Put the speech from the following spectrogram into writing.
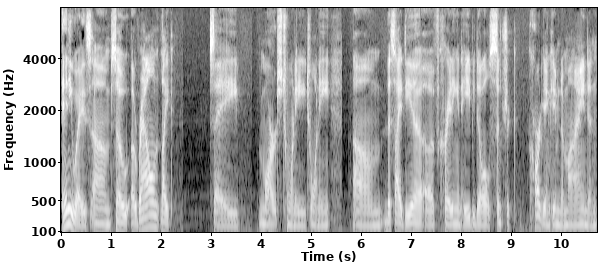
anyways, um so around like say March 2020, um, this idea of creating an ABDL centric card game came to mind, and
